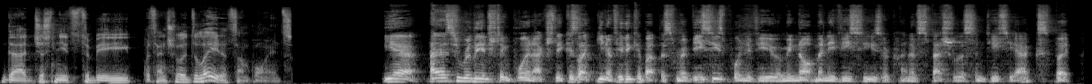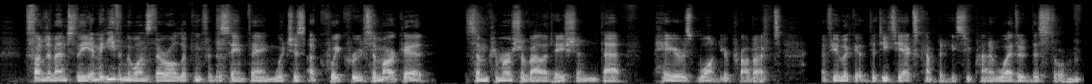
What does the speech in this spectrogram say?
that just needs to be potentially delayed at some points. Yeah, that's a really interesting point, actually, because, like, you know, if you think about this from a VC's point of view, I mean, not many VCs are kind of specialists in DTX, but fundamentally, I mean, even the ones they're all looking for the same thing, which is a quick route to market, some commercial validation that payers want your product. If you look at the DTX companies who kind of weathered this storm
